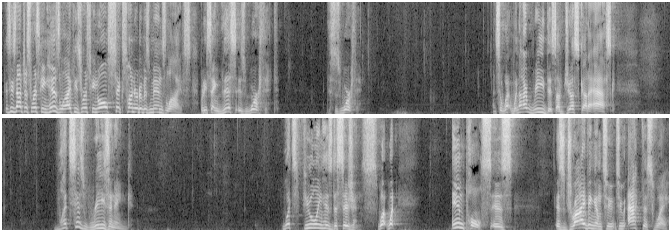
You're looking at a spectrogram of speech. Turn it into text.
Because he's not just risking his life, he's risking all 600 of his men's lives. But he's saying, This is worth it. This is worth it. And so when I read this, I've just got to ask what's his reasoning? What's fueling his decisions? What, what impulse is, is driving him to, to act this way?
